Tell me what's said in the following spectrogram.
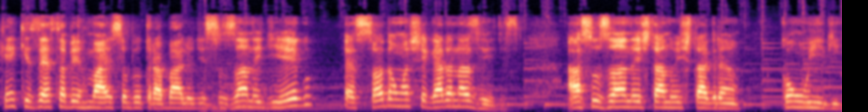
Quem quiser saber mais sobre o trabalho de Suzana e Diego, é só dar uma chegada nas redes. A Suzana está no Instagram com o IG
